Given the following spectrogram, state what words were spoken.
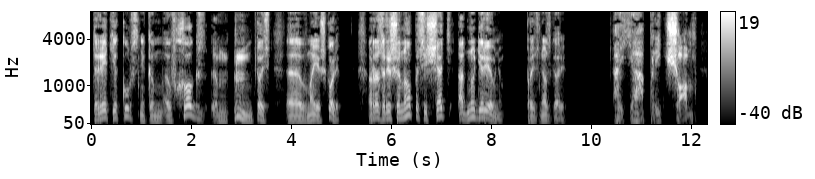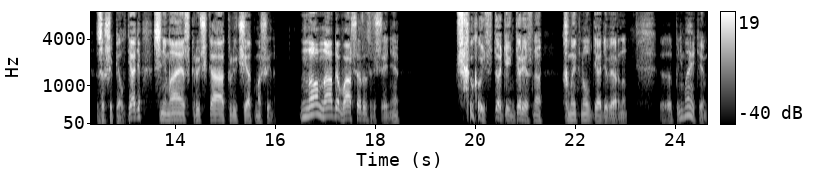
третьекурсникам в Хогс, эм, то есть э, в моей школе, разрешено посещать одну деревню, — произнес Гарри. — А я при чем? — зашипел дядя, снимая с крючка ключи от машины. — Но надо ваше разрешение. — С какой стати, интересно? — хмыкнул дядя Вернон. «Э, — Понимаете,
